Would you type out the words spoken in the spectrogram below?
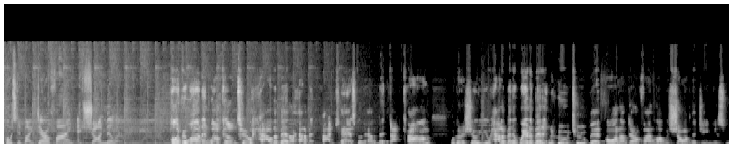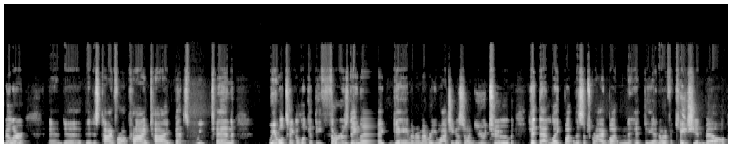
hosted by Daryl Fine and Sean Miller. Hello, everyone, and welcome to How to Bet, our How to Bet podcast. Go to howtobet.com. We're going to show you how to bet it, where to bet it, and who to bet on. I'm Daryl Fine, along with Sean, the genius Miller. And uh, it is time for our prime time bets week 10. We will take a look at the Thursday night game. And remember, you're watching us on YouTube. Hit that like button, the subscribe button, hit the uh, notification bell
